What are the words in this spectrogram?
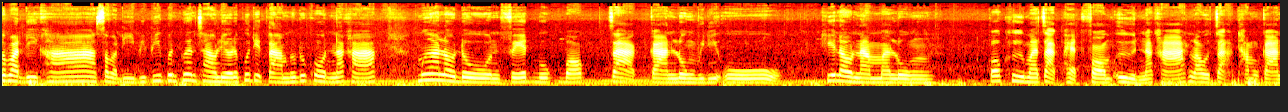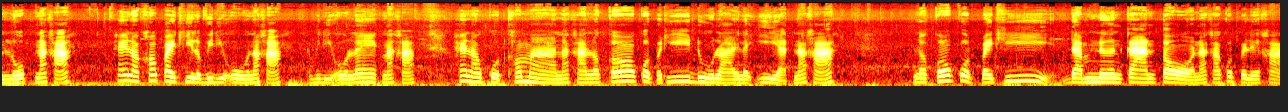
สวัสดีค่ะ สวัสดีพี่ๆเพื่อนๆชาวเรียวและผู้ติดตามทุกๆคนนะคะ เมื่อเราโดน Facebook บล็อกจากการลงวิดีโอ ที่เรานำมาลงก็คือมาจากแพลตฟอร์มอื่นนะคะ เราจะทำการลบนะคะ ให้เราเข้าไปทีละวิดีโอนะคะวิดีโอแรกนะคะ ให้เรากดเข้ามานะคะ แล้วก็กดไปที่ดูรายละเอียดนะคะ แล้วก็กดไปที่ดำเนินการต่อนะคะ กดไปเลยค่ะ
